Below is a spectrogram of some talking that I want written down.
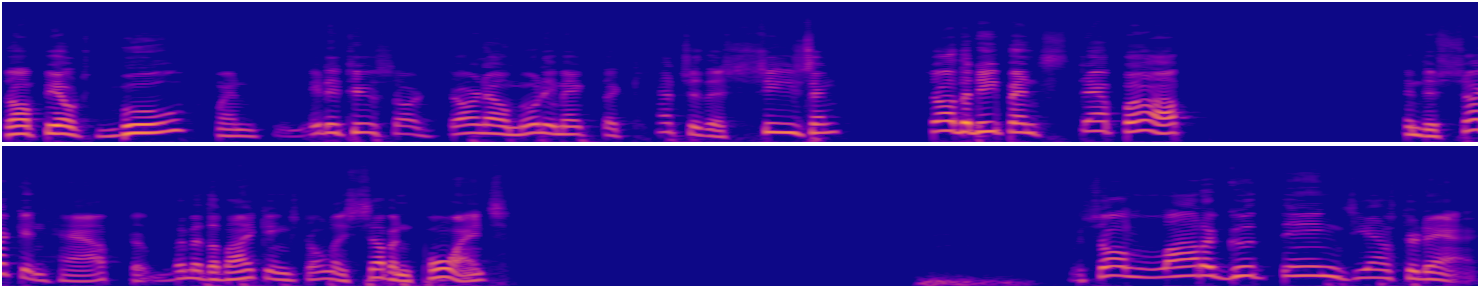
Saw Fields move when he needed to. Saw Darnell Mooney make the catch of the season. Saw the defense step up in the second half to limit the Vikings to only seven points. We saw a lot of good things yesterday.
